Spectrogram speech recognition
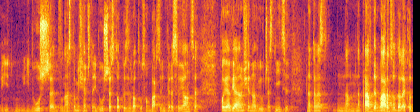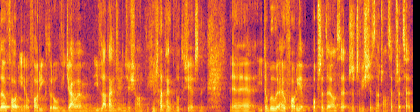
i, i dłuższe, 12-miesięczne i dłuższe stopy zwrotu są bardzo interesujące, pojawiają się nowi uczestnicy, natomiast nam naprawdę bardzo daleko do euforii, euforii, którą widziałem i w latach 90. i w latach 2000 e, i to były euforie poprzedzające rzeczywiście znaczące przeceny.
